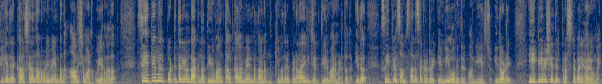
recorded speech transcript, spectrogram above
പിക്കെതിരെ കർശന നടപടി വേണ്ടെന്ന ആവശ്യമാണ് ഉയർന്നത്. സി പി എമ്മിൽ പൊട്ടിത്തെറി ഉണ്ടാക്കുന്ന തീരുമാനം തൽക്കാലം വേണ്ടെന്നാണ് മുഖ്യമന്ത്രി പിണറായി വിജയൻ തീരുമാനമെടുത്തത്. ഇത് സി പി എം സംസ്ഥാന സെക്രട്ടറി എം വി ഗോവിന്ദനും അംഗീകരിച്ചു. ഇതോടെ ഇ പി വിഷയത്തിൽ പ്രശ്നപരിഹാരവുമായി.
